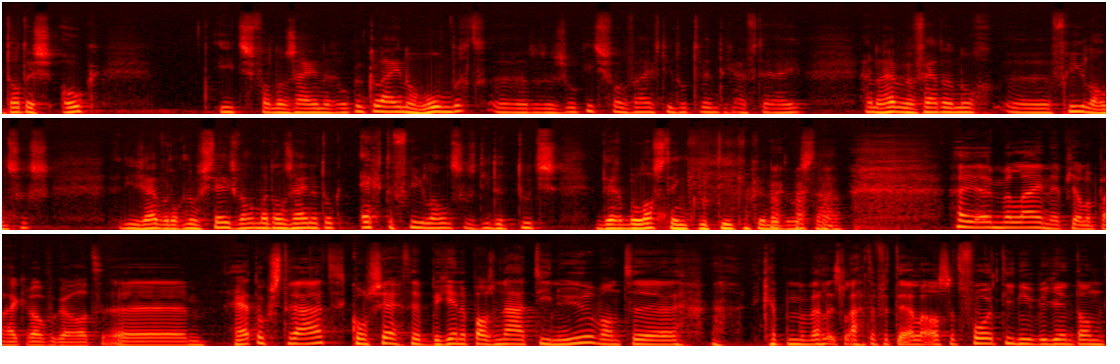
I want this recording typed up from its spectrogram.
dat is ook iets van, dan zijn er ook een kleine 100. dat is ook iets van 15 tot 20 FTE. En dan hebben we verder nog freelancers. Die hebben we nog steeds wel, maar dan zijn het ook echte freelancers die de toets der belastingkritiek kunnen doorstaan. Hey, Merlijn heb je al een paar keer over gehad. Uh, Hertogstraat, concerten beginnen pas na tien uur. Want uh, ik heb me wel eens laten vertellen... als het voor tien uur begint... dan,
